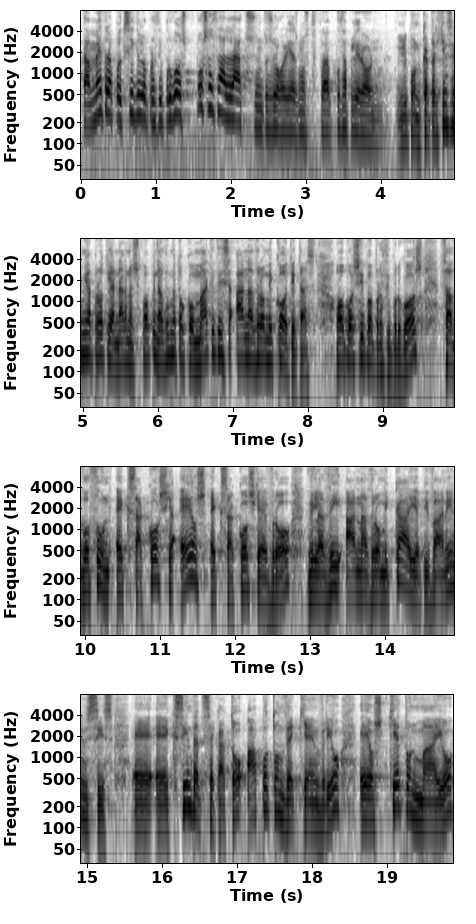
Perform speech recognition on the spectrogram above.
τα μέτρα που εξήγηλε ο Πρωθυπουργός, πόσο θα αλλάξουν τους λογαριασμούς που θα πληρώνουμε. Λοιπόν, καταρχήν σε μια πρώτη ανάγνωση, Πόπη, να δούμε το κομμάτι της αναδρομικότητας. Όπως είπε ο Πρωθυπουργός, θα δοθούν 600 έως 600 ευρώ, δηλαδή αναδρομικά οι επιβαρύνσεις ε, 60% από τον Δεκέμβριο έως και τον Μάιο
